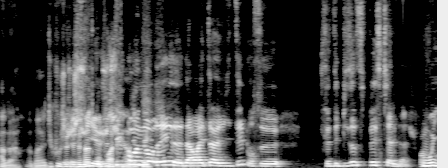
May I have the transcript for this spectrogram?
Ah bah, bah, du coup, je, Je, je note suis, je honoré d'avoir été invité pour ce, cet épisode spécial Dash. Franchement, Oui.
